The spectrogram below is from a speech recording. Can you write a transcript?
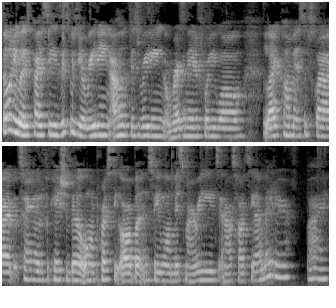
So anyways, Pisces, this was your reading. I hope this reading resonated for you all. Like, comment, subscribe, turn your notification bell on, press the all button so you won't miss my reads. And I'll talk to y'all later. Bye.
